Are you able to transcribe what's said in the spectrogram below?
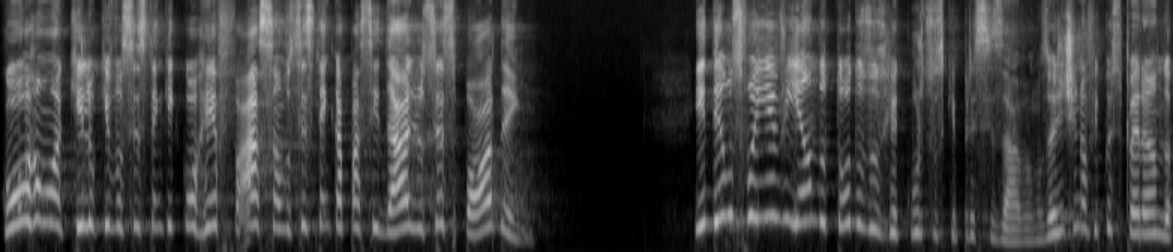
Corram aquilo que vocês têm que correr, façam, vocês têm capacidade, vocês podem. E Deus foi enviando todos os recursos que precisávamos. A gente não fica esperando.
